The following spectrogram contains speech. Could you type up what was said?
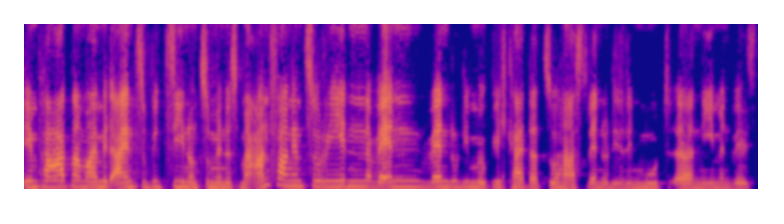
den Partner mal mit einzubeziehen und zumindest mal anfangen zu reden, wenn, wenn du die Möglichkeit dazu hast, wenn du dir den Mut äh, nehmen willst.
